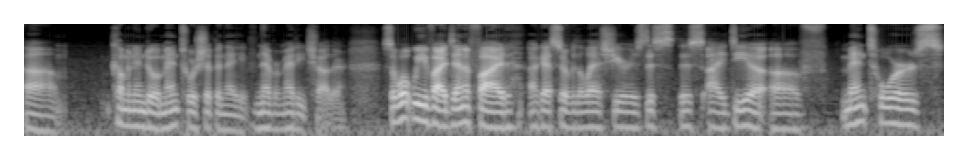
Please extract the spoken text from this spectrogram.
um, coming into a mentorship and they've never met each other. So what we've identified, I guess, over the last year is this this idea of mentors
